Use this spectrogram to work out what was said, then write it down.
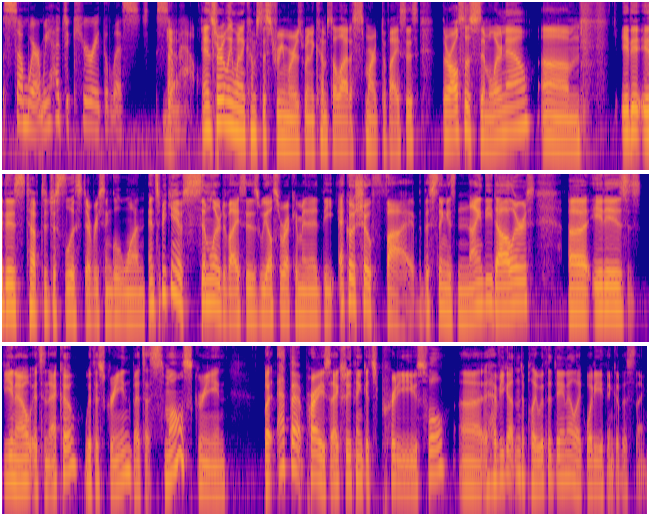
somewhere and we had to curate the list somehow. And certainly when it comes to streamers, when it comes to a lot of smart devices, they're also similar now. Um, It, it is tough to just list every single one. And speaking of similar devices, we also recommended the Echo Show 5. This thing is $90. Uh, it is, you know, it's an Echo with a screen, but it's a small screen. But at that price, I actually think it's pretty useful. Uh, have you gotten to play with it, Dana? Like, what do you think of this thing?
